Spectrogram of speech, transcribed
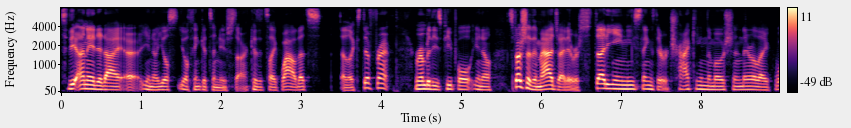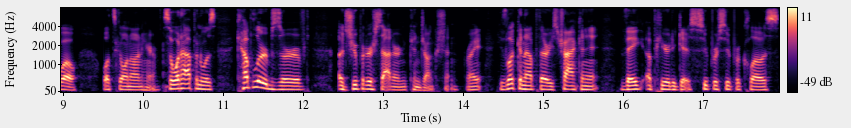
to the unaided eye, uh, you know, you'll, you'll think it's a new star because it's like, wow, that's that looks different. Remember these people, you know, especially the Magi, they were studying these things, they were tracking the motion, they were like, whoa, what's going on here? So what happened was Kepler observed a Jupiter Saturn conjunction, right? He's looking up there, he's tracking it. They appear to get super, super close,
